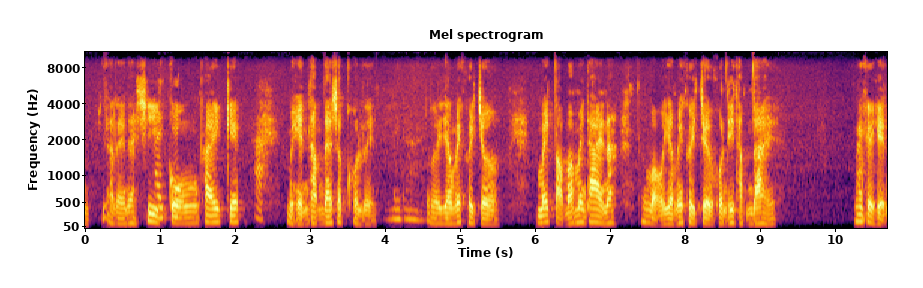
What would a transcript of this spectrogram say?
ำอะไรนะชี้กงไทยเก๊กค่ะไม่เห็นทำได้สักคนเลยไม่ได้เออยังไม่เคยเจอ ไม่ตอบว่าไม่ได้นะต้องบอกว่ายังไม่เคยเจอคนที่ทำได้ ไม่เคยเห็น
